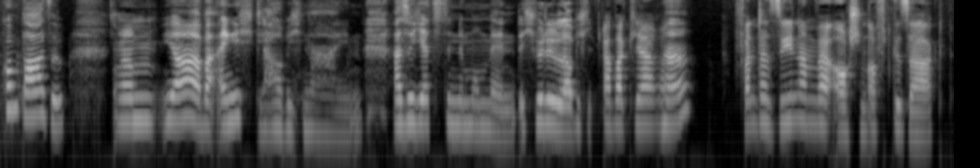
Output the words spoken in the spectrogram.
Komparse. Ähm, ja, aber eigentlich glaube ich nein. Also jetzt in dem Moment. Ich würde, glaube ich. Aber Chiara, Hä? Fantasien haben wir auch schon oft gesagt,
